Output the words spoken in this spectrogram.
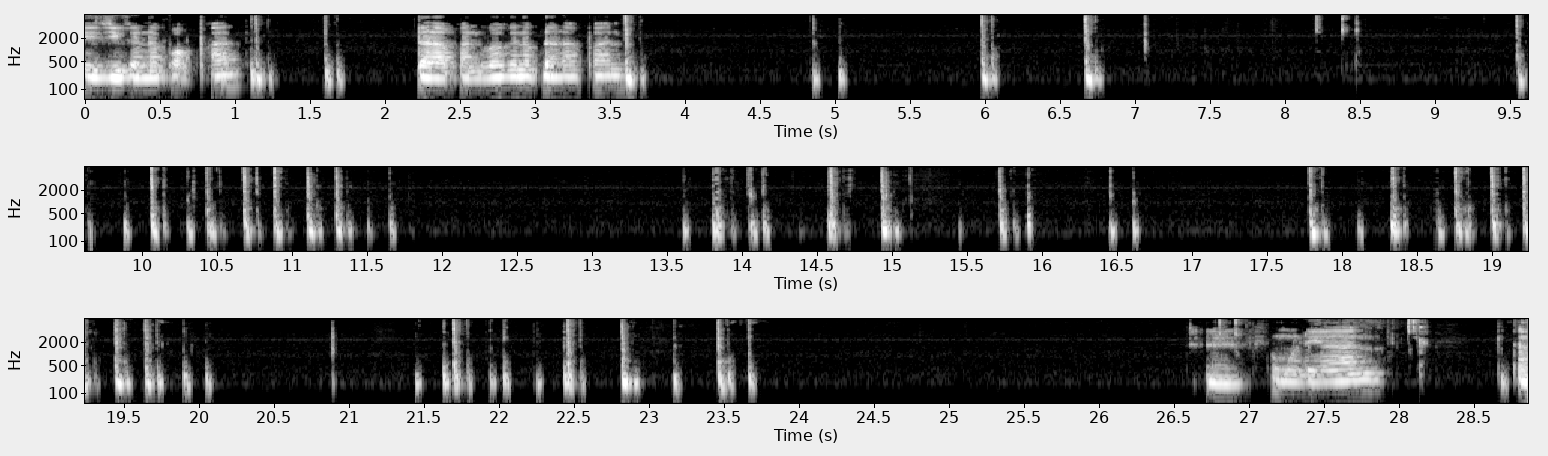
Hiji genep opat. 82 genep 8 kemudian kita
